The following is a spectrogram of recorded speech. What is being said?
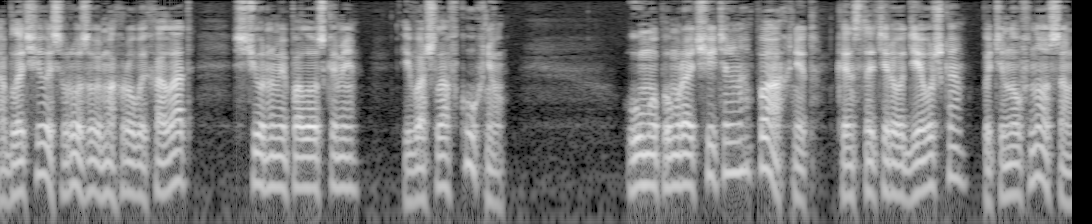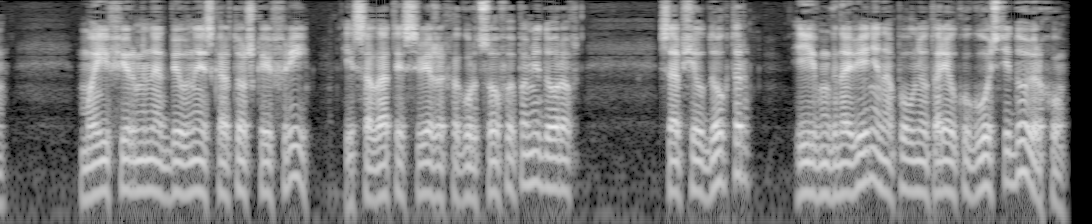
облачилась в розовый махровый халат с черными полосками и вошла в кухню. «Умопомрачительно пахнет», — констатировала девушка, потянув носом. «Мои фирменные отбивные с картошкой фри и салат из свежих огурцов и помидоров», — сообщил доктор и в мгновение наполнил тарелку гостей доверху.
